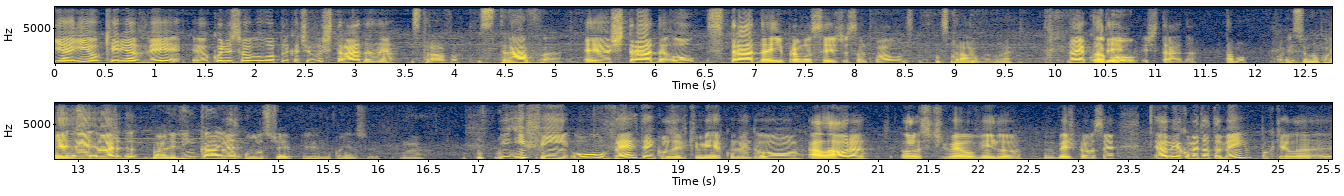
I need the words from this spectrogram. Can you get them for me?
E aí eu queria ver, eu conheci o aplicativo Estrada, né? Strava. Strava? É o Estrada, ou Estrada aí pra vocês de São Paulo. Strava, não é? Não é com Tá D, bom. Estrada. Tá bom. ok. Esse eu não conheço. É, é, eu acho, Vale linkar aí Mas- no post aí, porque eu não conheço. É. Enfim, o, o Verta, inclusive, que me recomendou, a Laura, Laura, se estiver ouvindo, um beijo pra você. Ela me recomendou também, porque ela,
